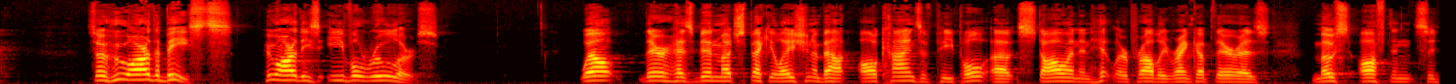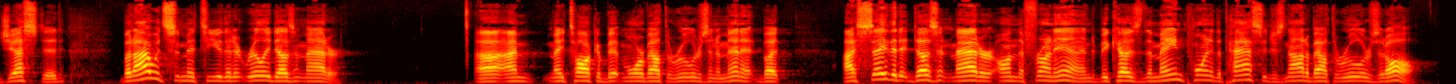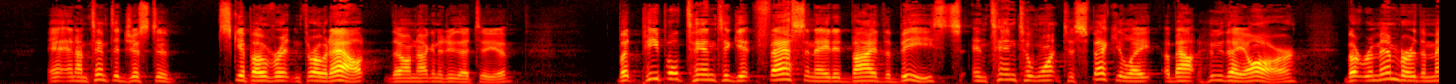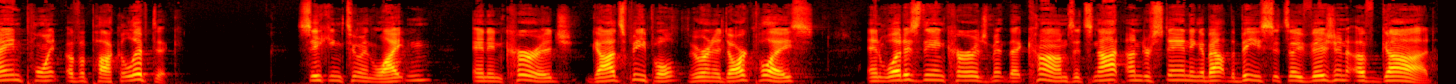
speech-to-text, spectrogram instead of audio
So, who are the beasts? Who are these evil rulers? Well, there has been much speculation about all kinds of people. Uh, Stalin and Hitler probably rank up there as most often suggested. But I would submit to you that it really doesn't matter. Uh, I may talk a bit more about the rulers in a minute, but I say that it doesn't matter on the front end because the main point of the passage is not about the rulers at all. And, and I'm tempted just to skip over it and throw it out, though I'm not going to do that to you. But people tend to get fascinated by the beasts and tend to want to speculate about who they are. But remember the main point of apocalyptic seeking to enlighten and encourage God's people who are in a dark place. And what is the encouragement that comes? It's not understanding about the beast, it's a vision of God.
